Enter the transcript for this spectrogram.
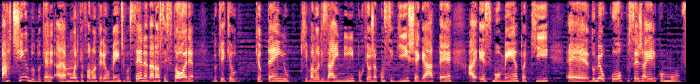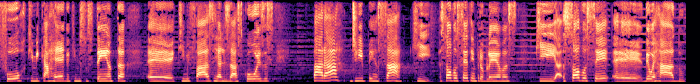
partindo do que a Mônica falou anteriormente, você, né, da nossa história, do que, que, eu, que eu tenho que valorizar em mim, porque eu já consegui chegar até esse momento aqui, é, do meu corpo, seja ele como for, que me carrega, que me sustenta, é, que me faz realizar as coisas. Parar de pensar que só você tem problemas, que só você é, deu errado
